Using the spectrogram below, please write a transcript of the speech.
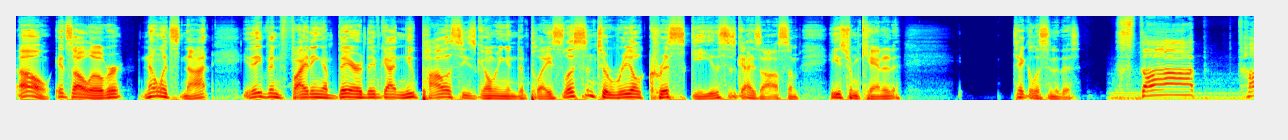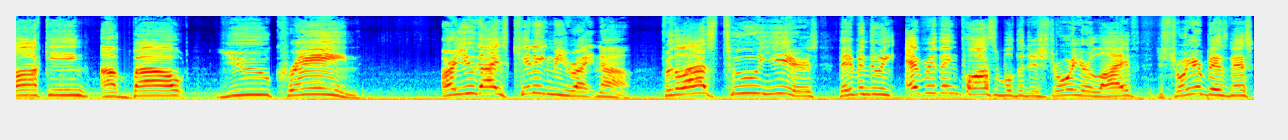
Oh, it's all over. No, it's not. They've been fighting up there. They've got new policies going into place. Listen to Real Krisky. This is guy's awesome. He's from Canada. Take a listen to this. Stop talking about Ukraine. Are you guys kidding me right now? For the last two years, they've been doing everything possible to destroy your life, destroy your business,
